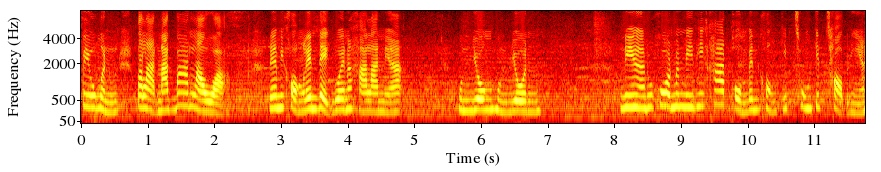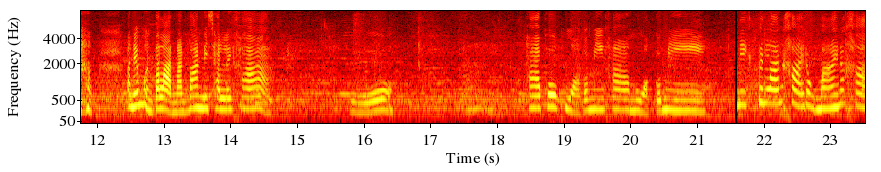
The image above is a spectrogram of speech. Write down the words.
ฟิลเหมือนตลาดนัดบ้านเราอะ่ะเนี่ยมีของเล่นเด็กด้วยนะคะร้านเนี้ย หุ่นยงหุ่นยนต์ เนี่ยทุกคนมันมีที่คาดผมเป็นของกิฟต์ชงกิฟต์ช็อปอย่างเงี้ย อันนี้เหมือนตลาดนัดบ้านดิฉันเลยค่ะโอ้ผ้าโพกหัวก็มีค่ะหมวกก็มี นี่เป็นร้านขายดอกไม้นะคะ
